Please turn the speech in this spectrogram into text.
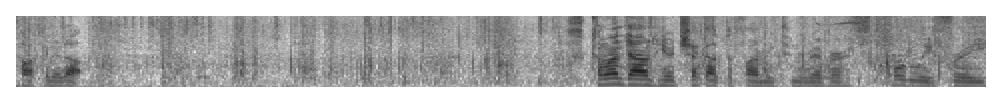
Talking it up. So come on down here, check out the Farmington River. It's totally free.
